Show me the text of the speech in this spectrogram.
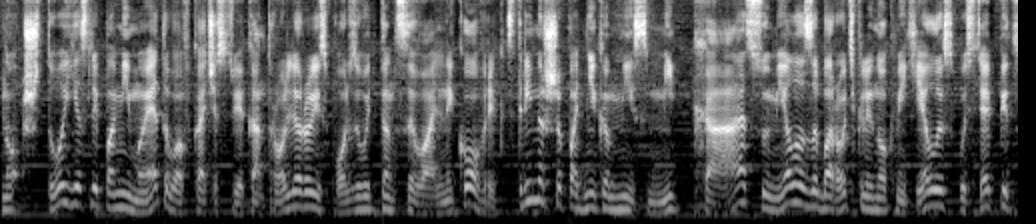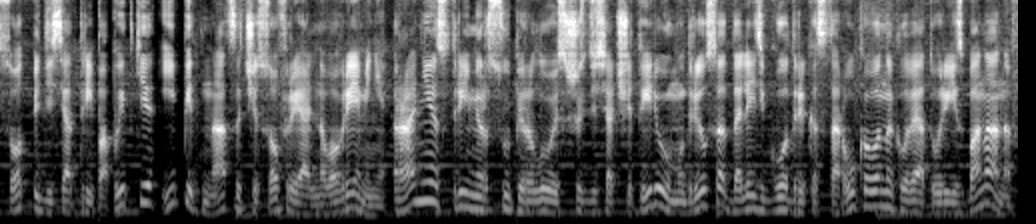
Но что если помимо этого в качестве контроллера использовать танцевальный коврик? Стримерша под ником Мисс Микка сумела забороть клинок Микелы спустя 553 попытки и 15 часов реального времени. Ранее стример Супер Луис 64 умудрился одолеть Годрика Старукова на клавиатуре из бананов,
